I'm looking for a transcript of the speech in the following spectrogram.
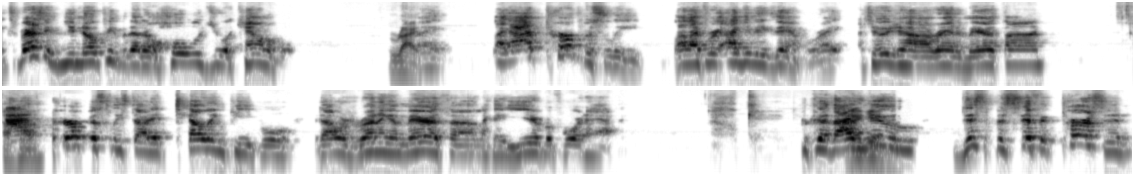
especially if you know people that'll hold you accountable, Right. right? Like I purposely, like for, I give you an example, right? I told you how I ran a marathon. Uh-huh. I purposely started telling people that I was running a marathon like a year before it happened Okay. because I, I knew this specific person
